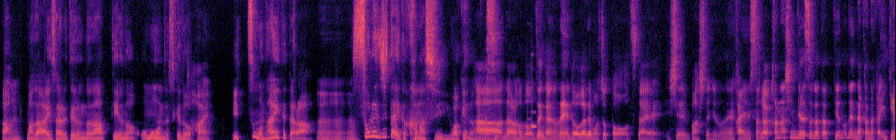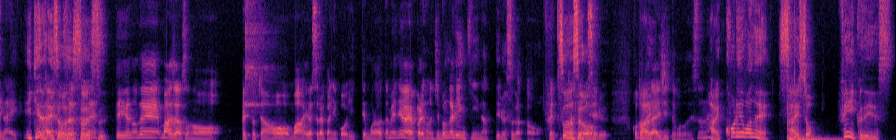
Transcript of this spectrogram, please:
あ、うんまだ愛されてるんだなっていうのは思うんですけど、はい。いっつも泣いてたら、うんうんうん。それ自体が悲しいわけああ、なんなるほど。前回のね、動画でもちょっとお伝えしてましたけどね、飼い主さんが悲しんでる姿っていうので、なかなかいけない。です。いけない、そうです、そうでねす。っていうので、まあじゃあその、ペットちゃんを、まあ安らかにこう言ってもらうためには、やっぱりその自分が元気になってる姿をペットちゃんに見せることが大事ってことですよね。はい。これはね、最初、フェイクでいいです。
